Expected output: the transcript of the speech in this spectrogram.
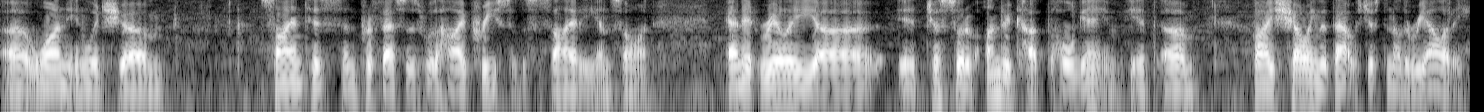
uh, one in which um, scientists and professors were the high priests of the society and so on. And it really, uh, it just sort of undercut the whole game. It um, by showing that that was just another reality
